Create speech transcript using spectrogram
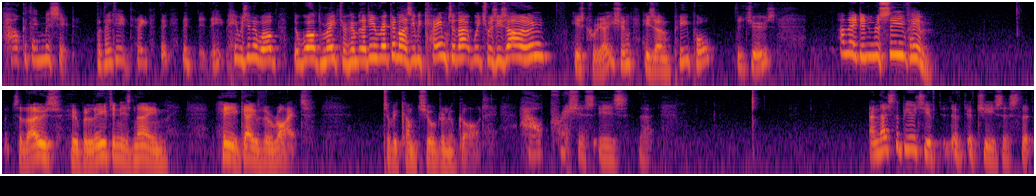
how could they miss it? But they did. They, they, they, he was in the world, the world made through him, but they didn't recognize him. He came to that which was his own, his creation, his own people, the Jews, and they didn't receive him. But to those who believed in his name, he gave the right to become children of God. How precious is that? And that's the beauty of, of, of Jesus, that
